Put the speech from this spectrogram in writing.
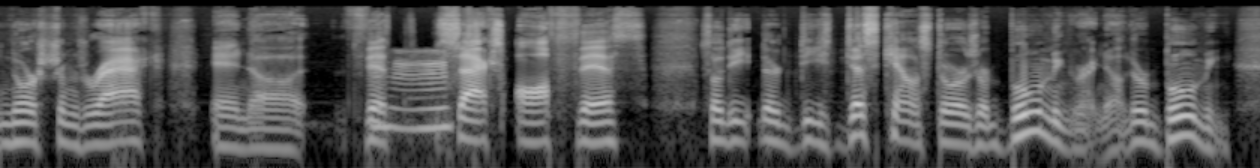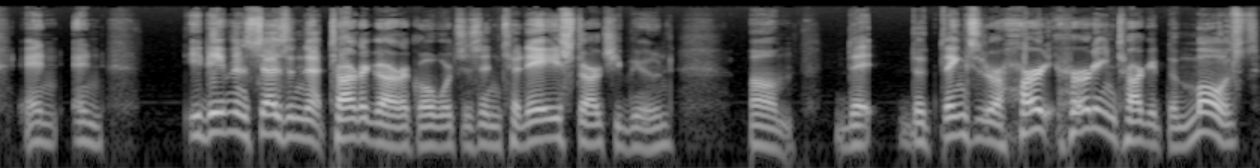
Nordstrom's Rack and uh, 5th Mhm. Saks off Fifth. So the they're, these discount stores are booming right now. They're booming, and and it even says in that Target article, which is in today's Star Tribune, um, that the things that are hurt, hurting Target the most.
